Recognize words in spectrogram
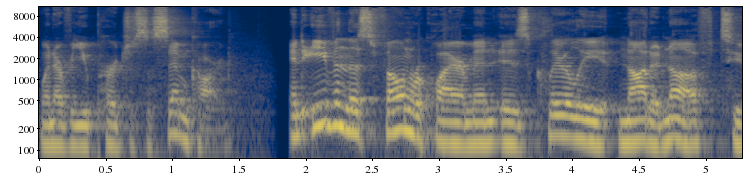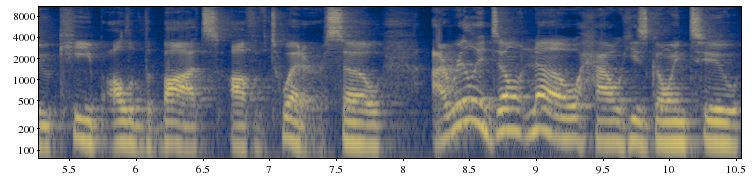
whenever you purchase a SIM card. And even this phone requirement is clearly not enough to keep all of the bots off of Twitter. So I really don't know how he's going to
